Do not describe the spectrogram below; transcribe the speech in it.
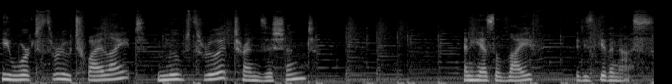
He worked through twilight, moved through it, transitioned, and he has a life that he's given us.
